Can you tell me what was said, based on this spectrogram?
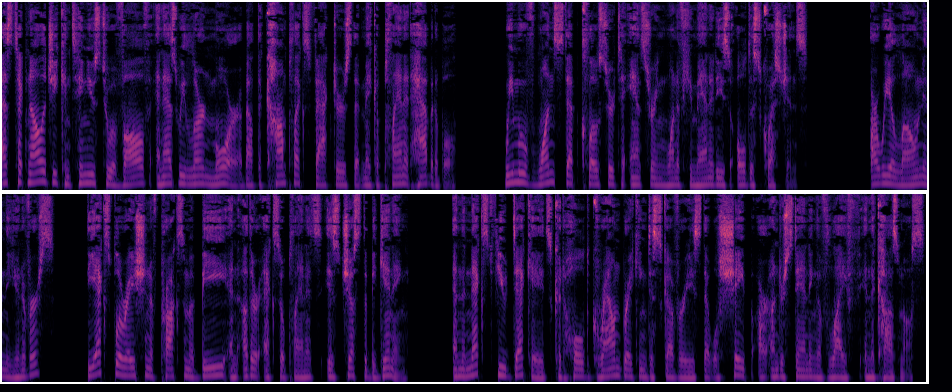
As technology continues to evolve and as we learn more about the complex factors that make a planet habitable, we move one step closer to answering one of humanity's oldest questions. Are we alone in the universe? The exploration of Proxima b and other exoplanets is just the beginning, and the next few decades could hold groundbreaking discoveries that will shape our understanding of life in the cosmos.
